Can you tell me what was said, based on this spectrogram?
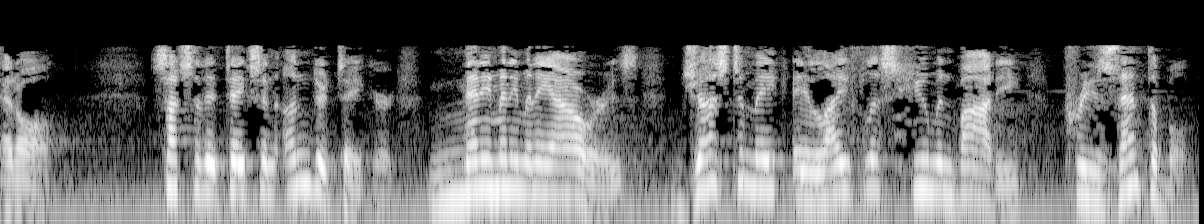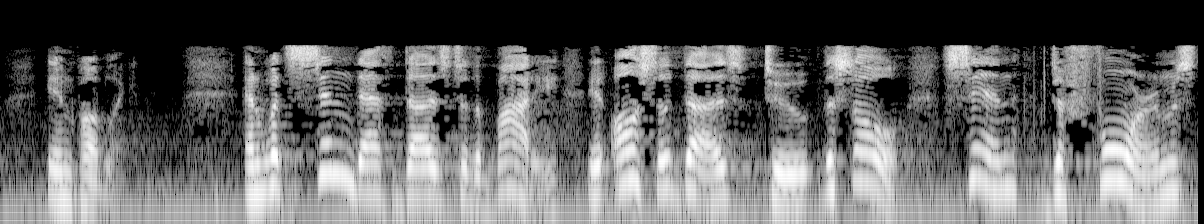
at all. Such that it takes an undertaker many, many, many hours just to make a lifeless human body presentable in public. And what sin death does to the body, it also does to the soul. Sin deforms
